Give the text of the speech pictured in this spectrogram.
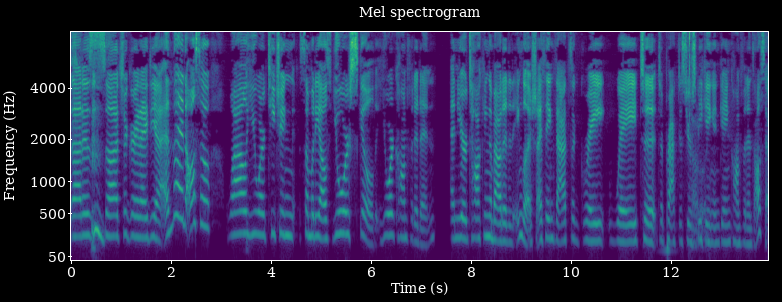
That is such a great idea. And then also, while you are teaching somebody else your skill that you're confident in, and you're talking about it in English, I think that's a great way to to practice your Totally. speaking and gain confidence. Also,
